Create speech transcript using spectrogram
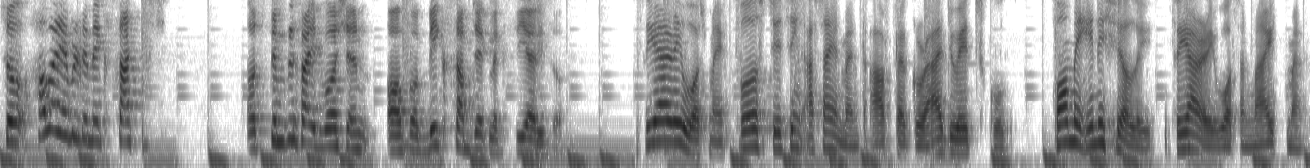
So, how are you able to make such a simplified version of a big subject like CRE, sir? CRE was my first teaching assignment after graduate school. For me, initially, CRE was a nightmare.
